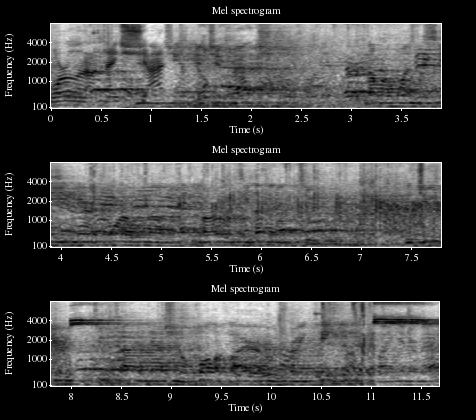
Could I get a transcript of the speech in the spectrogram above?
Morrill in a nice shot. Championship match. Number one seed Eric Morrill of uh, Edinboro is 11 and 2. The junior two-time national qualifier who was ranked 8th by Intermat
